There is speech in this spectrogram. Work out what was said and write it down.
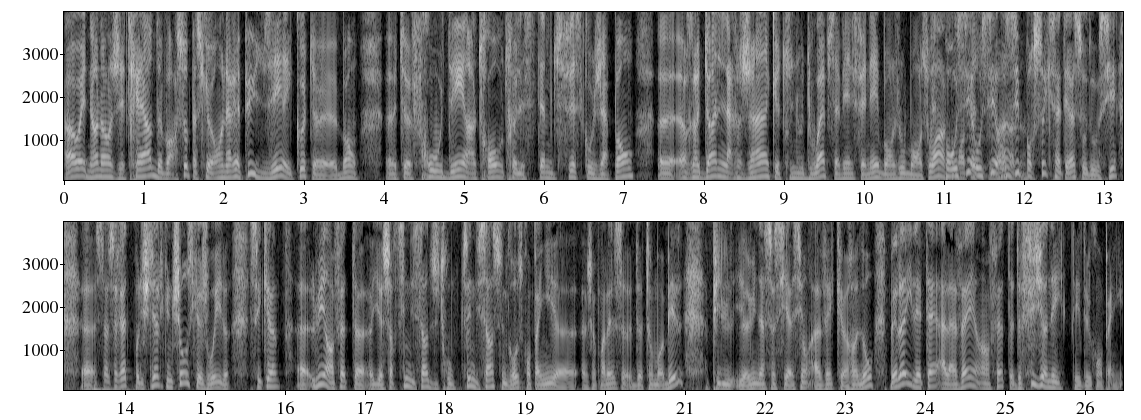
Ah oui, non, non, j'ai très hâte de voir ça parce qu'on aurait pu lui dire, écoute, euh, bon, euh, te frauder, entre autres, le système du fisc au Japon, euh, redonne l'argent que tu nous dois, puis ça vient de finir, bonjour, bonsoir. Aussi, aussi, souvent, aussi pour ceux qui s'intéressent au dossier, euh, un secret de polichinelle qu'une chose que joué là, c'est que euh, lui en fait, il a sorti Nissan du trou. Tu sais, Nissan c'est une grosse compagnie euh, japonaise d'automobile, puis il y a eu une association avec Renault. Mais là, il était à la veille en fait de fusionner les deux compagnies.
